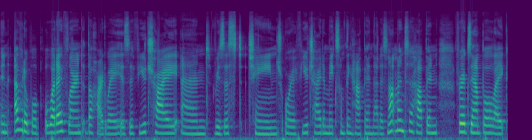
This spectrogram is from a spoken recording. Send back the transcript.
inevitable. What I've learned the hard way is if you try and resist change, or if you try to make something happen that is not meant to happen, for example, like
